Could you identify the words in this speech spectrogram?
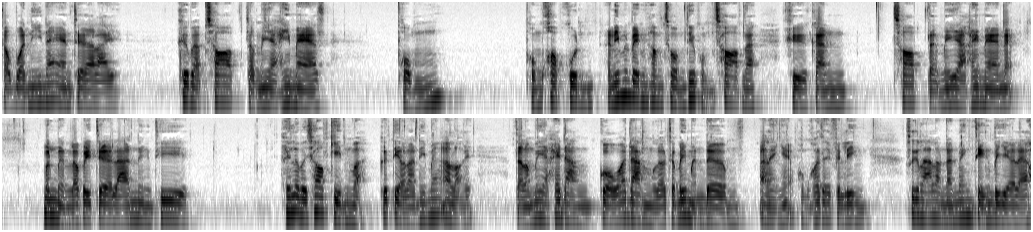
กับวันนี้นะแอนเจออะไร คือแบบชอบแต่ไม่อยากให้แมส ผมผมขอบคุณ อันนี้มันเป็นคำชมที่ผมชอบนะ คือการชอบแต่ไม่อยากให้แมสเนี่ยมันเหมือนเราไปเจอร้านหนึ่งที่เฮ้ยเราไปชอบกินว่ะก๋วยเตี๋ยวร้านนี้แม่งอร่อย แต่เราไม่อยากให้ดังกลัวว่าดังแล้วจะไม่เหมือนเดิมอะไรเงี้ยผมเข้าใจฟีลลิ่งซึ่งร้านเหล่านั้นแม่งเจ๊งไปเยอะแล้ว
